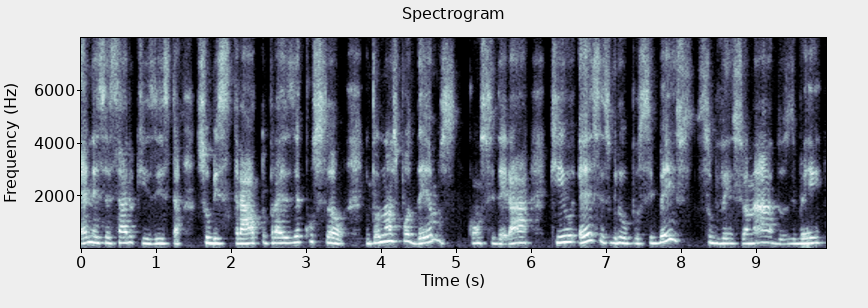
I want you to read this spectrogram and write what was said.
é necessário que exista substrato para execução. Então, nós podemos considerar que esses grupos, se bem subvencionados e bem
